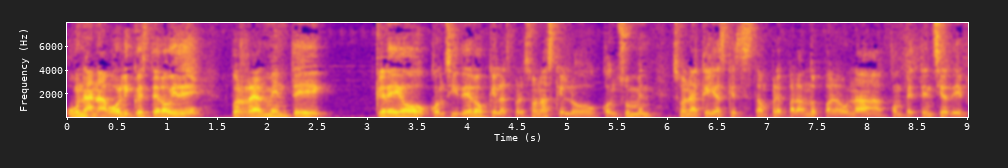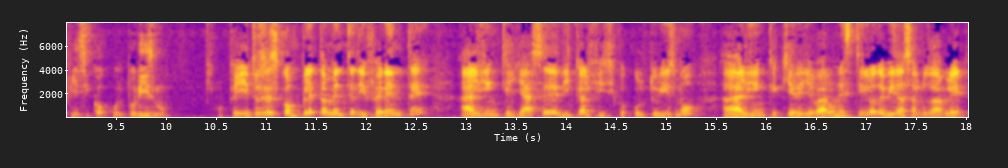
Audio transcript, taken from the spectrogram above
Un anabólico esteroide pues realmente creo o considero que las personas que lo consumen son aquellas que se están preparando para una competencia de físico-culturismo. Ok, entonces es completamente diferente a alguien que ya se dedica al físico-culturismo, a alguien que quiere llevar un estilo de vida saludable,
